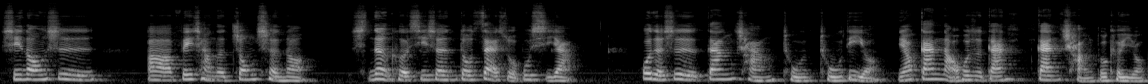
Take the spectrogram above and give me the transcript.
形容是啊，非常的忠诚哦，任何牺牲都在所不惜呀，或者是肝肠涂涂地哦，你要肝脑或者肝肝肠都可以哦，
